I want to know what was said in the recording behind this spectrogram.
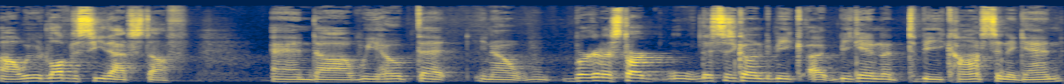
Uh, we would love to see that stuff, and uh, we hope that you know we're going to start. This is going to be uh, begin to be constant again.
